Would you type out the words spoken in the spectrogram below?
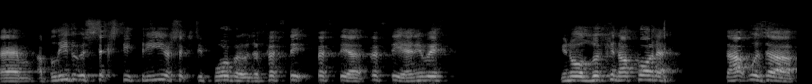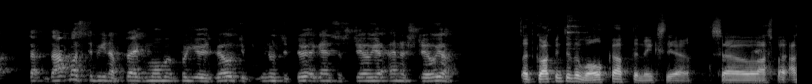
Um, I believe it was 63 or 64, but it was a 50, 50, uh, 50 anyway. You know, looking up on it, that was a that, that must have been a big moment for you as well. To, you know, to do it against Australia in Australia it got me to the World Cup the next year. So I, sp- I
